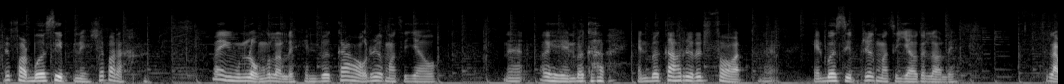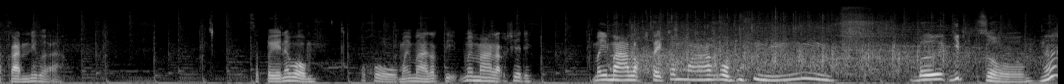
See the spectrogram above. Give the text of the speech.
เรดฟอร์ดเบอร์สิบนี่ใช่ปะล่ะ ไม่มึงหลงตลอดเลยเห็นเบอร์เก้าเลือกมาซิยานะฮะเอ้ยเห็นเบอร์เก้าเห็นเบอร์เก้าเลือกเรดฟอร์ดนะฮะเห็นเบอร์สิบเลือกมาซิยาตลอดเลย สลับกันนี่เปล่าสเปนนะผมโอ้โหไม่มาสักทีไม่มาหรอกเชื่อดิไม่มาหรอกแต่ก็มาผมอื้อหือเบอร์ยี่สิบสองฮะ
